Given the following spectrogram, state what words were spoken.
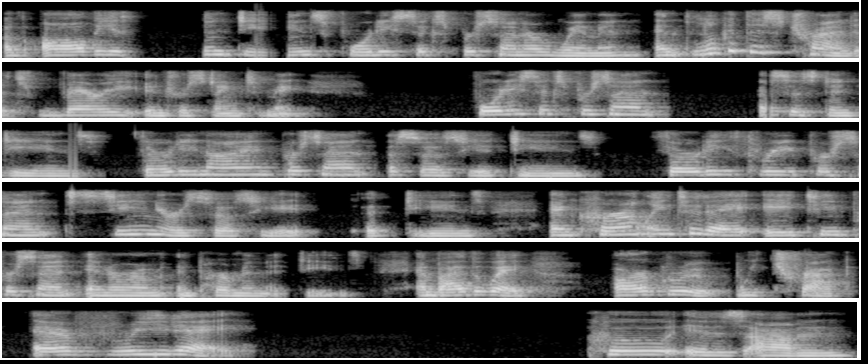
of all the assistant deans, 46% are women. And look at this trend; it's very interesting to me. 46% assistant deans, 39% associate deans, 33% senior associate deans, and currently today, 18% interim and permanent deans. And by the way, our group, we track every day who is um,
